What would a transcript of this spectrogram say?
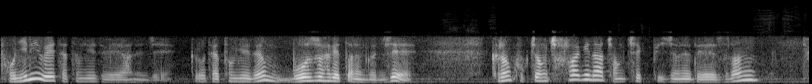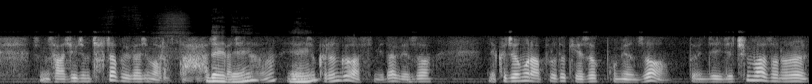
본인이 왜 대통령이 되어야 하는지 그리고 대통령이 되면 무엇을 하겠다는 건지 그런 국정 철학이나 정책 비전에 대해서는 좀 사실 좀 찾아보기가 좀 어렵다 아직까지는 네네. 예, 네. 좀 그런 것 같습니다. 그래서 그 점은 앞으로도 계속 보면서 또 이제 이제 출마 선언을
